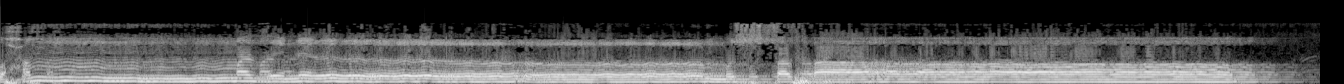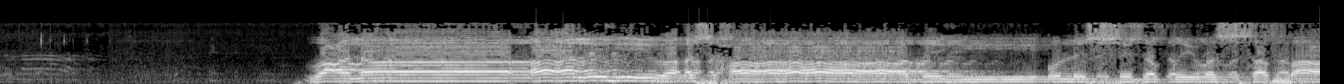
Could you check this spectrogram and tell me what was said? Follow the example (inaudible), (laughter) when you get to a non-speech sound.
محمد المصطفى وعلى آله وأصحابه أولي الصدق والصفاء.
